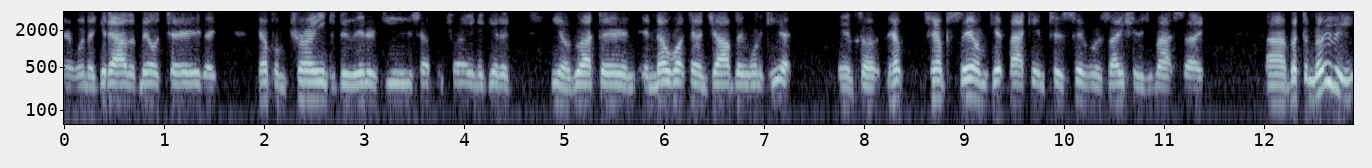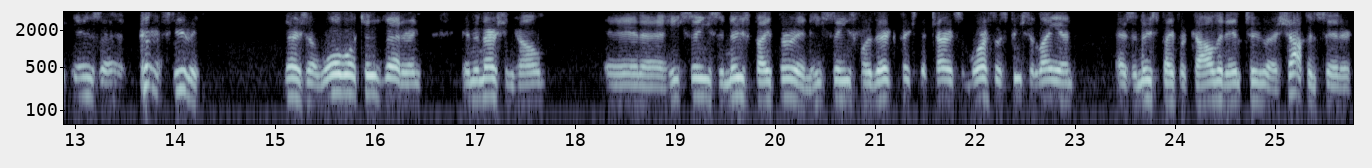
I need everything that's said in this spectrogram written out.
And when they get out of the military, they help them train to do interviews, help them train to get a, you know, go out there and, and know what kind of job they want to get. And so it helps helps them get back into civilization, as you might say. Uh, but the movie is, a, excuse me, there's a World War II veteran in the nursing home, and uh, he sees the newspaper and he sees where they're fixing to turn some worthless piece of land, as the newspaper called it, into a shopping center.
